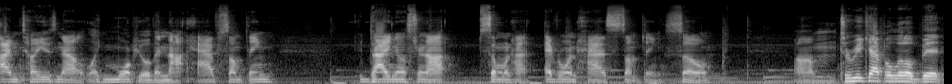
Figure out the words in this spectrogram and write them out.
I'm telling you this now, like more people than not have something, diagnosed or not. Someone ha- everyone has something. So um, to recap a little bit,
